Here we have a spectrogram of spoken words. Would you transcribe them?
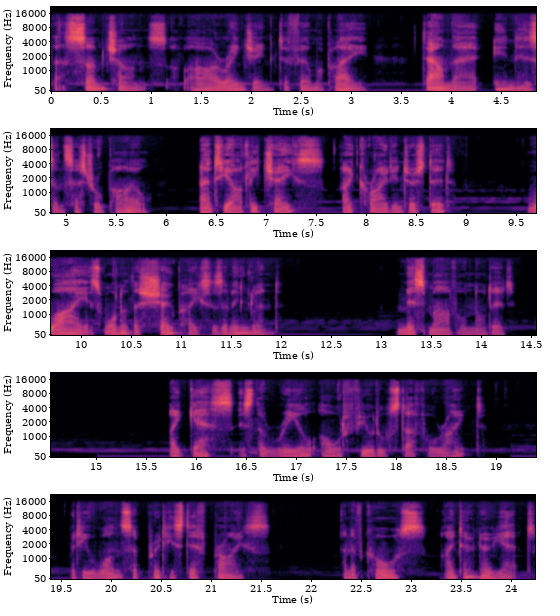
that some chance of our arranging to film a play down there in his ancestral pile. At Yardley Chase? I cried, interested. Why, it's one of the show places of England. Miss Marvel nodded. I guess it's the real old feudal stuff, all right, but he wants a pretty stiff price. And of course, I don't know yet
